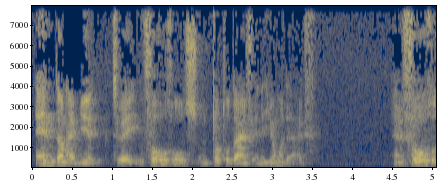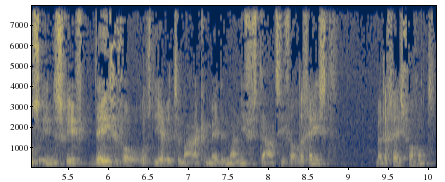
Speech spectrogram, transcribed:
En dan heb je twee vogels, een tortelduif en een jonge duif. En vogels in de schrift, deze vogels, die hebben te maken met de manifestatie van de geest. Met de geest van God.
